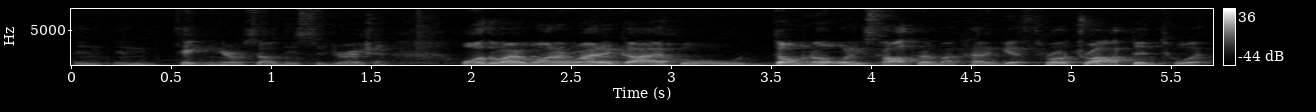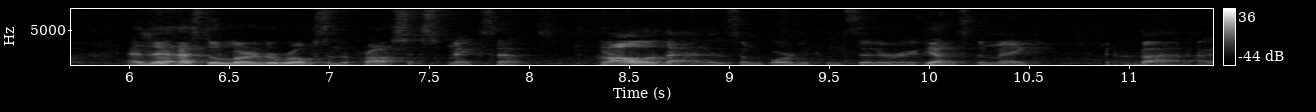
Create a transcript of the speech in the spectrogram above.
in, in taking care of some of these situations, or do I want to write a guy who don't know what he's talking about, kind of get throw dropped into it, and then has to learn the ropes in the process. Makes sense. Yeah. All of that is important considerations Yeah. to make. But a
